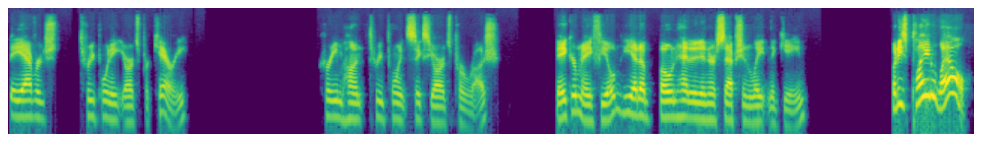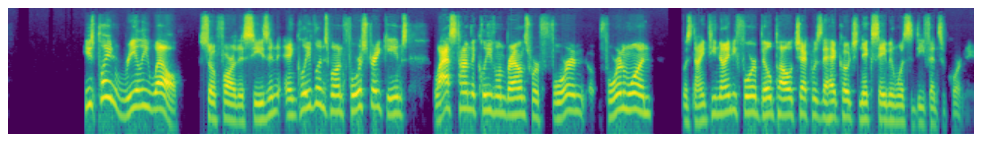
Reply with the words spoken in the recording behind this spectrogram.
they averaged 3.8 yards per carry. Kareem Hunt, 3.6 yards per rush. Baker Mayfield, he had a boneheaded interception late in the game, but he's playing well. He's playing really well so far this season, and Cleveland's won four straight games. Last time the Cleveland Browns were four and four and one was 1994. Bill Belichick was the head coach. Nick Saban was the defensive coordinator.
